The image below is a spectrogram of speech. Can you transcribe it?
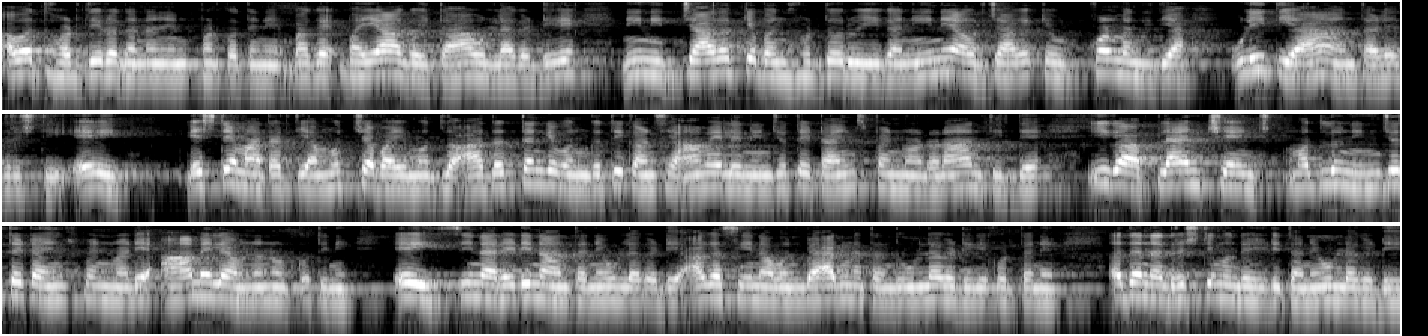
ಅವತ್ತು ಹೊಡೆದಿರೋದನ್ನು ನೆನ್ಪು ಮಾಡ್ಕೋತೇನೆ. ಬಗೆ, ಭಯ ಆಗೋಯ್ತಾ ಉಳ್ಳಾಗಡ್ಡಿ? ನೀನು ಇದು ಜಾಗಕ್ಕೆ ಬಂದು ಹೊಡೆದೋರು ಈಗ ನೀನೇ ಅವ್ರ ಜಾಗಕ್ಕೆ ಹುಟ್ಕೊಂಡು ಬಂದಿದ್ಯಾ? ಉಳಿತೀಯಾ? ಅಂತಾಳೆ ದೃಷ್ಟಿ. ಏಯ್ ಎಷ್ಟೇ ಮಾತಾಡ್ತೀಯ, ಮುಚ್ಚ ಬಾಯಿ ಮೊದಲು. ಆ ದತ್ತಂಗೆ ಒಂದು ಗತಿ ಕಾಣಿಸಿ, ಆಮೇಲೆ ನಿನ್ನ ಜೊತೆ ಟೈಮ್ ಸ್ಪೆಂಡ್ ಮಾಡೋಣ ಅಂತಿದ್ದೆ. ಈಗ ಪ್ಲ್ಯಾನ್ ಚೇಂಜ್ ಮೊದಲು ನಿನ್ನ ಜೊತೆ ಟೈಮ್ ಸ್ಪೆಂಡ್ ಮಾಡಿ, ಆಮೇಲೆ ಅವನ್ನ ನೋಡ್ಕೋತೀನಿ. ಏಯ್, ಸೀನಾ ರೆಡಿನಾ ಅಂತಾನೆ ಉಳ್ಳಾಗಡ್ಡಿ. ಆಗ ಸೀನಾ ಒಂದು ಬ್ಯಾಗ್ನ ತಂದು ಉಳ್ಳಾಗಡ್ಡಿಗೆ ಕೊಡ್ತಾನೆ. ಅದನ್ನು ದೃಷ್ಟಿ ಮುಂದೆ ಹಿಡಿತಾನೆ ಉಳ್ಳಾಗಡ್ಡಿ.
